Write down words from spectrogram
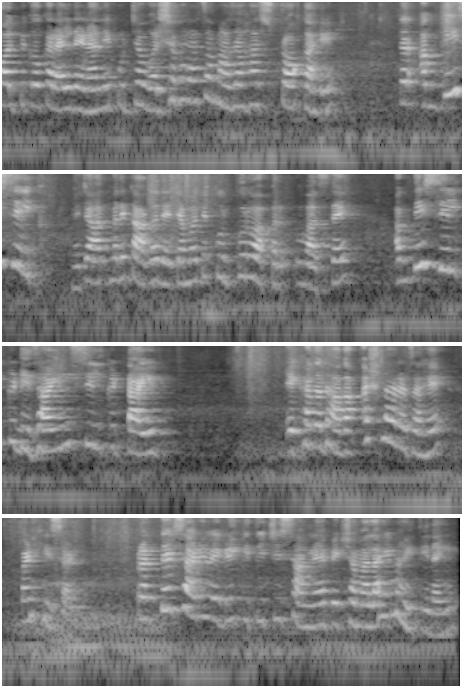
फॉल पिको करायला देणार नाही. पुढच्या वर्षभराचा माझा हा स्टॉक आहे. तर अगदी सिल्क म्हणजे ह्याच्या आतमध्ये कागद आहे त्यामुळे ते कुरकुर वापर वाचतंय अगदी सिल्क डिझाईन सिल्क टाईप एखादा धागा असणारच आहे पण ही साडी. प्रत्येक साडी वेगळी कितीची सांगण्यापेक्षा मलाही माहिती नाही.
